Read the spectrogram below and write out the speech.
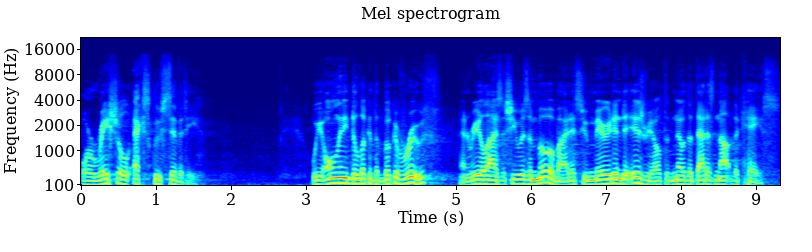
or racial exclusivity. We only need to look at the book of Ruth and realize that she was a Moabitess who married into Israel to know that that is not the case.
